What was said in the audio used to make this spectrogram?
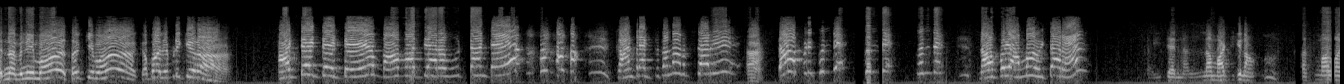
என்ன மினிமா சக்கியமா கபால் எப்படி கீரா அட்டே மாமாத்தியார விட்டாண்டே கான்ட்ராக்ட் தானே அனுப்பிட்டாரு ஆ. நான் அப்படி குத்து குத்து குத்து விட்டாரேன் கைத நல்லா மாட்டிக்கணும். அஸ்மாவா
